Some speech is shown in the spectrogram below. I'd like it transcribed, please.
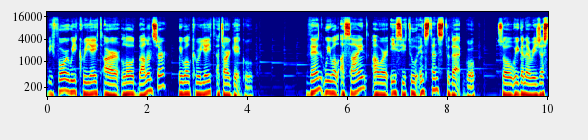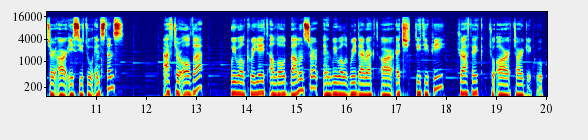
Before we create our load balancer, we will create a target group. Then we will assign our EC2 instance to that group. So we're gonna register our EC2 instance. After all that, we will create a load balancer and we will redirect our HTTP traffic to our target group.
